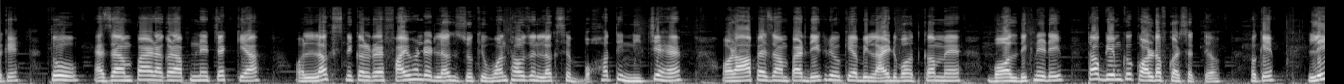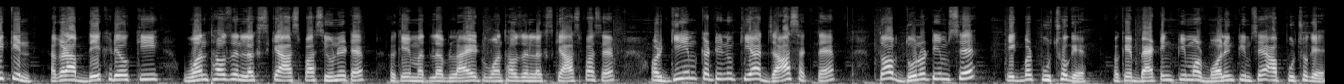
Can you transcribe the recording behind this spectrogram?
ओके? तो एज ए अम्पायर अगर आपने चेक किया और लक्स निकल रहा है फाइव हंड्रेड लक्स, जो कि वन थाउज़ेंड लक्स से बहुत ही नीचे है, और आप एज ए अम्पायर देख रहे हो कि अभी लाइट बहुत कम है बॉल दिख नहीं रही तो आप गेम को कॉल्ड ऑफ़ कर सकते हो। ओके लेकिन अगर आप देख रहे हो कि 1000 थाउज़ेंड लक्स के आसपास यूनिट है ओके मतलब लाइट 1000 थाउज़ेंड लक्स के आसपास है और गेम कंटिन्यू किया जा सकता है तो आप दोनों टीम से एक बार पूछोगे ओके बैटिंग टीम और बॉलिंग टीम से आप पूछोगे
